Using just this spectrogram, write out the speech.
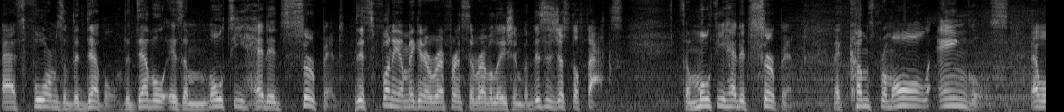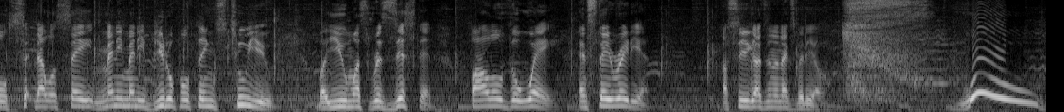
as forms of the devil. The devil is a multi-headed serpent. It's funny, I'm making a reference to Revelation, but this is just the facts. It's a multi-headed serpent that comes from all angles, that will, that will say many, many beautiful things to you, but you must resist it. Follow the way and stay radiant. I'll see you guys in the next video.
